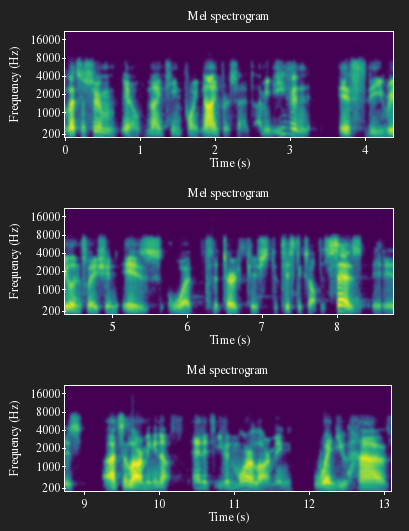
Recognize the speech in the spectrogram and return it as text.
Let's assume, you know, 19.9%. I mean, even if the real inflation is what the Turkish Statistics Office says it is, that's alarming enough. And it's even more alarming when you have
